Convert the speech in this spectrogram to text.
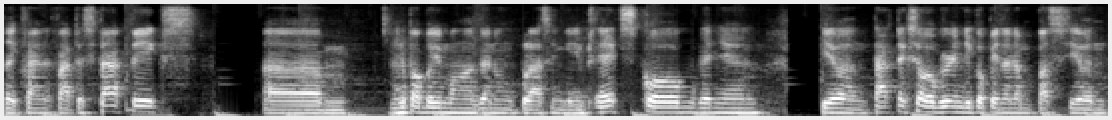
like Final Fantasy Tactics, um, ano pa ba yung mga ganong klaseng games? XCOM, ganyan. Yun, Tactics Ogre, hindi ko pinalampas yun.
